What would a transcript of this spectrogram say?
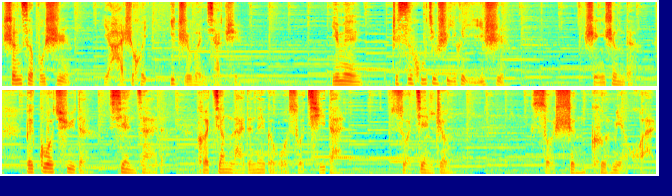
声色不适，也还是会一直吻下去，因为这似乎就是一个仪式。神圣的，被过去的、现在的和将来的那个我所期待、所见证、所深刻缅怀。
